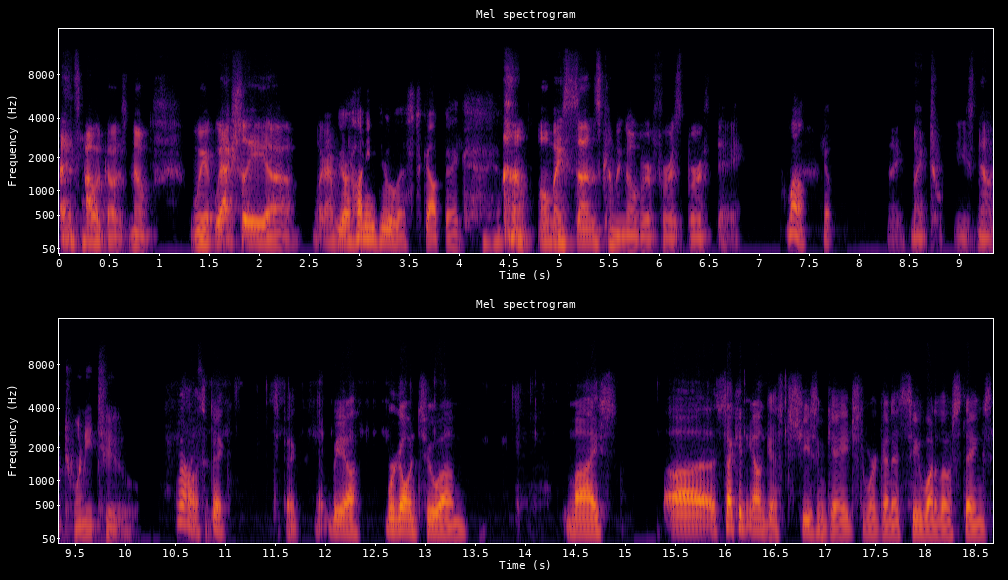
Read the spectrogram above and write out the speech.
that's how it goes. No, we, we actually, uh, whatever. Your honeydew list got big. oh, my son's coming over for his birthday. Well, yep. Like my, tw- he's now 22. Well, it's big. It's big. We uh, we're going to um, my uh second youngest. She's engaged, and we're going to see one of those things.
